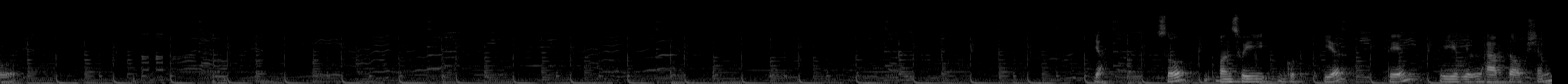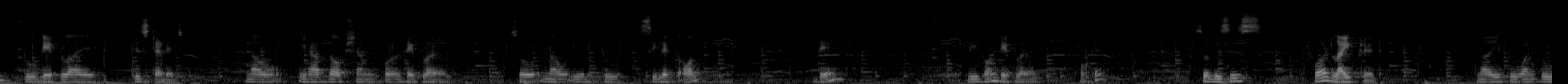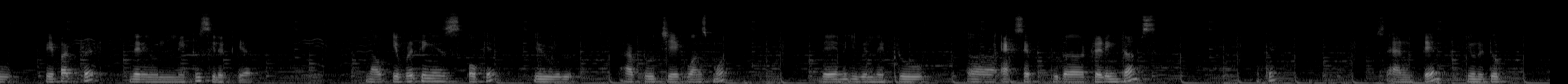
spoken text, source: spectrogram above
yeah. So once we go here then we will have the option to deploy this strategy. Now we have the option for deploy all. So now you need to select all then click on deploy all. Okay? So this is for live trade. Now if you want to paper trade then you will need to select here. Now everything is okay. You will have to check once more. Then you will need to uh, accept to the trading terms. Okay. And then you need to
